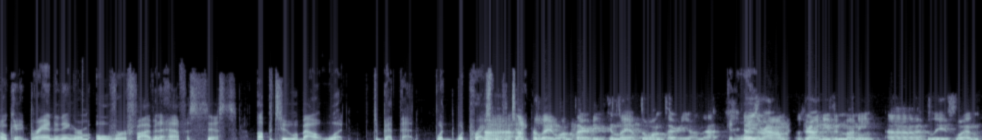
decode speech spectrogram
Okay, Brandon Ingram over five and a half assists, up to about what to bet that? What what price would you uh, take? Up to lay one thirty. You can lay up to one thirty on that. It was around it was around even money, uh, I believe when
